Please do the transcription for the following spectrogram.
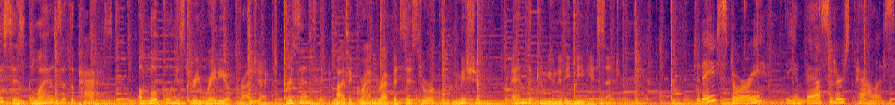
This is Glance at the Past, a local history radio project presented by the Grand Rapids Historical Commission and the Community Media Center. Today's story The Ambassador's Palace.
